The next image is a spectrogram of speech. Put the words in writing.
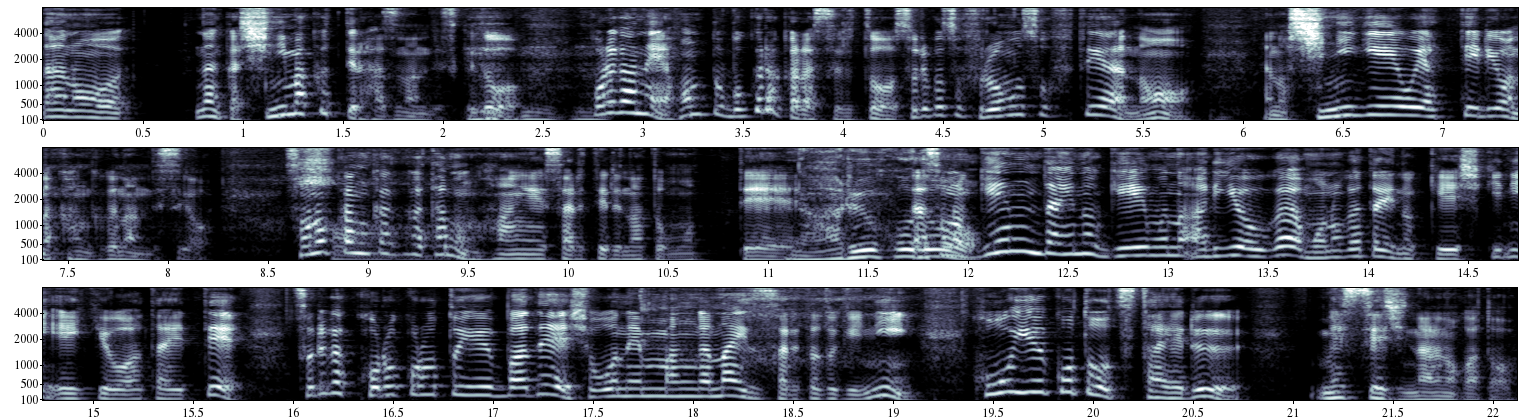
あのなんか死にまくってるはずなんですけど、これがね、本当僕らからすると、それこそフロムソフトウェアのあの死にゲーをやっているような感覚なんですよ。その感覚が多分反映されてるなと思って。なるほどその現代のゲームのありようが物語の形式に影響を与えてそれがコロコロという場で少年漫画ナイズされた時にこういうことを伝えるメッセージになるのかと。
